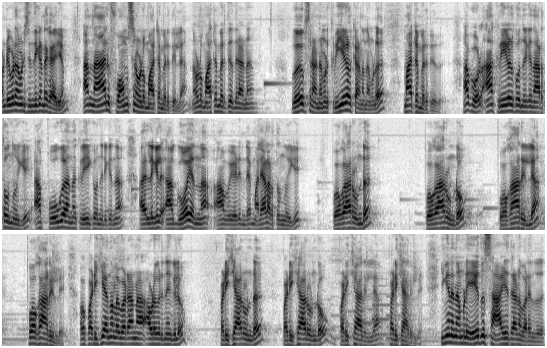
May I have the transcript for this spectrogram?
അതുകൊണ്ട് ഇവിടെ നമ്മൾ ചിന്തിക്കേണ്ട കാര്യം ആ നാല് ഫോംസിന് നമ്മൾ മാറ്റം വരുത്തില്ല നമ്മൾ മാറ്റം വരുത്തിയത് എന്തിനാണ്? വേർബ്സിനാണ് നമ്മൾ ക്രിയകൾക്കാണ് നമ്മൾ മാറ്റം വരുത്തിയത്. അപ്പോൾ ആ ക്രിയകൾക്ക് വന്നിരിക്കുന്ന അർത്ഥം നോക്കി ആ പോകുക എന്ന ക്രിയയ്ക്ക് വന്നിരിക്കുന്ന അല്ലെങ്കിൽ ആ ഗോ എന്ന ആ വേടിന്റെ മലയാള അർത്ഥം നോക്കി പോകാറുണ്ട് പോകാറുണ്ടോ? പോകാറില്ല പോകാറില്ലേ? അപ്പോൾ പഠിക്കുക എന്നുള്ള വേടാണ് അവിടെ വരുന്നതെങ്കിലോ പഠിക്കാറുണ്ട് പഠിക്കാറുണ്ടോ? പഠിക്കാറില്ല. പഠിക്കാറില്ലേ? ഇങ്ങനെ നമ്മൾ ഏത് സാഹചര്യത്തിലാണ് പറയുന്നത്?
